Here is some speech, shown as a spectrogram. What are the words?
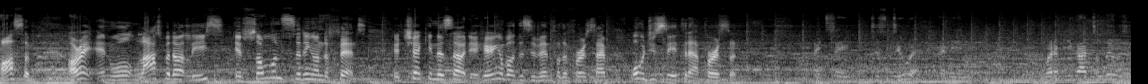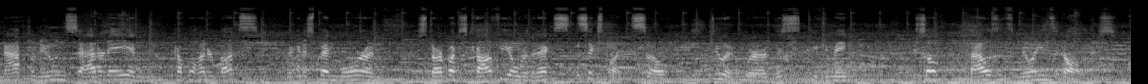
Awesome. All right, and well, last but not least, if someone's sitting on the fence, you're checking this out, you're hearing about this event for the first time, what would you say to that person? I'd say just do it. I mean, what have you got to lose? An afternoon, Saturday, and a couple hundred bucks? They're going to spend more on Starbucks coffee over the next six months. So do it where this you can make yourself thousands, millions of dollars.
